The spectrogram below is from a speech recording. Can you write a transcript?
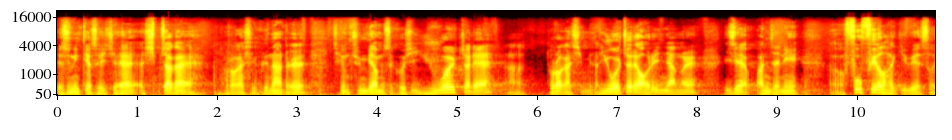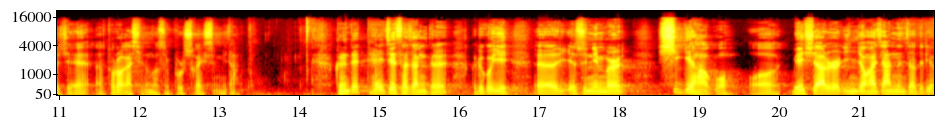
예수님께서 이제 십자가에 돌아가실 그날을 지금 준비하면서 그것이 6월절에 돌아가십니다. 6월절에 어린 양을 이제 완전히 fulfill 하기 위해서 이제 돌아가시는 것을 볼 수가 있습니다. 그런데 대제사장들 그리고 이 예수님을 시기하고 어, 메시아를 인정하지 않는 자들이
